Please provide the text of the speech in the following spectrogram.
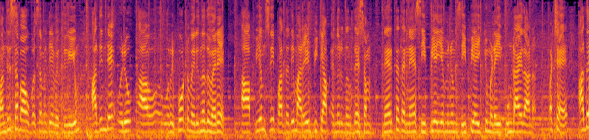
മന്ത്രിസഭാ ഉപസമിതിയെ വെക്കുകയും അതിന്റെ ഒരു റിപ്പോർട്ട് വരുന്നത് വരെ ആ പി എം ശ്രീ പദ്ധതി മരവിപ്പിക്കാം എന്നൊരു നിർദ്ദേശം നേരത്തെ തന്നെ സി പി ഐ എമ്മിനും സി പി ഐക്കും ഇടയിൽ ഉണ്ടായതാണ്. പക്ഷേ അത്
